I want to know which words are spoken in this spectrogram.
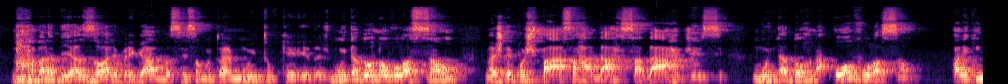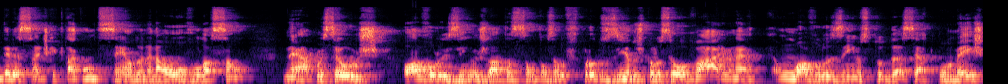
Bárbara Biasoli, obrigado. Vocês são muito, é, muito queridas. Muita dor na ovulação, mas depois passa. Radar Sadar disse. Muita dor na ovulação. Olha que interessante, o que está acontecendo né, na ovulação? Né? Os seus óvulos lá estão sendo produzidos pelo seu ovário, né? Um óvulozinho, se tudo der certo, por mês,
